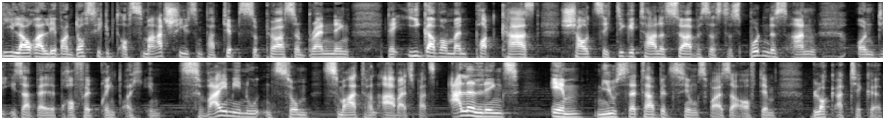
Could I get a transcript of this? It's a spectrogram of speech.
Die Laura Lewandowski gibt auf Smart Sheets ein paar Tipps zu Personal Branding. Der E-Government Podcast schaut sich digitale Services des Bundes an und die Isabel Profit bringt euch in zwei Minuten zum smarteren Arbeitsplatz. Alle Links im Newsletter beziehungsweise auf dem Blogartikel.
